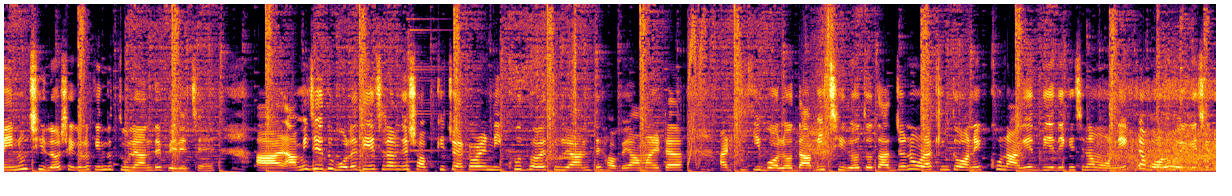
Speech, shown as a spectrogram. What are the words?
মেনু ছিল সেগুলো কিন্তু তুলে আনতে পেরেছে। আর আমি যেহেতু বলে দিয়েছিলাম যে সব কিছু একেবারে নিখুঁতভাবে তুলে আনতে হবে, আমার এটা আর কি কি বলো, দাবি ছিল, তো তার জন্য ওরা কিন্তু অনেকক্ষণ আগে দিয়ে দেখেছিলাম, অনেকটা বড় হয়ে গেছিল।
